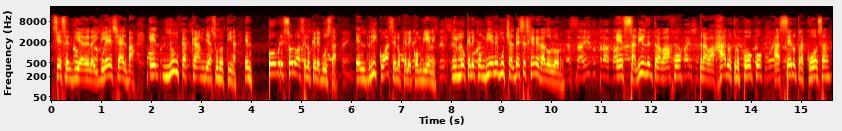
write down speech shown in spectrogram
Si es el día de la iglesia, él va. Él nunca cambia su rutina. El pobre solo hace lo que le gusta. El rico hace lo que le conviene. Y lo que le conviene muchas veces genera dolor. Es salir del trabajo, trabajar otro poco, hacer otra cosa,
